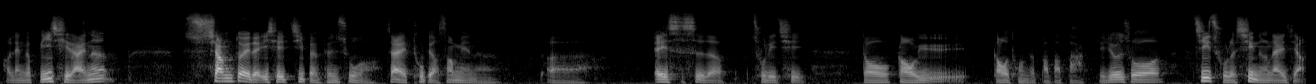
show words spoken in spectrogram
好，两个比起来呢，相对的一些基本分数哦，在图表上面呢，呃，A 十四的处理器都高于高通的八八八，也就是说，基础的性能来讲，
